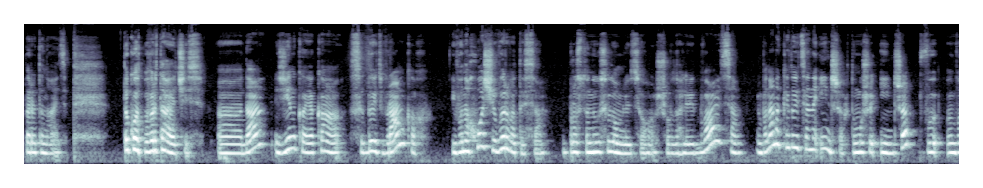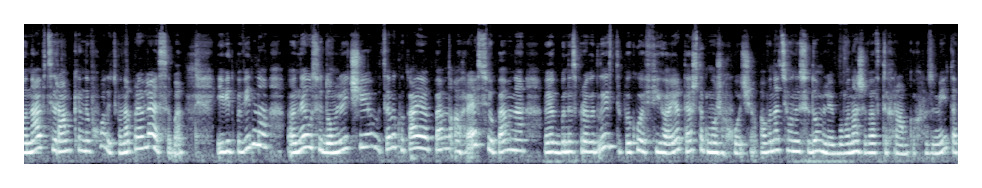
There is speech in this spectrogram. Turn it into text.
перетинається. Так от, повертаючись, е, да, жінка, яка сидить в рамках, і вона хоче вирватися, просто не усвідомлює цього, що взагалі відбувається, вона накидається на інших, тому що інша вона в ці рамки не входить, вона проявляє себе. І відповідно, е, не усвідомлюючи, це викликає певну агресію, певна якби несправедливість, типу якої фіга, я теж так може хочу. А вона цього не усвідомлює, бо вона живе в тих рамках, розумієте?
